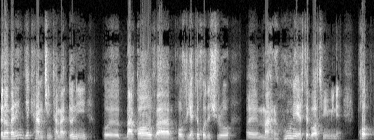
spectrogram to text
بنابراین یک همچین تمدنی بقا و هویت خودش رو مرهون ارتباط می‌بینه. خب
